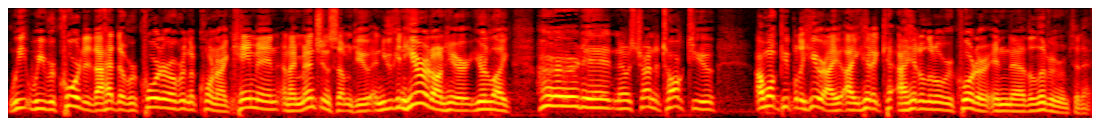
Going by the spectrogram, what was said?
we we recorded. I had the recorder over in the corner. I came in and I mentioned something to you, and you can hear it on here. You're like, heard it, and I was trying to talk to you. I want people to hear. I, I hit a I hit a little recorder in uh, the living room today.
